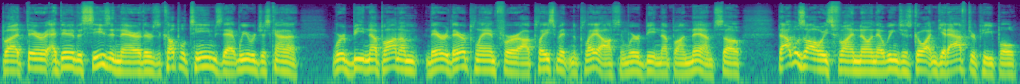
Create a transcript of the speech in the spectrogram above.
But there at the end of the season, there there's a couple teams that we were just kind of we're beating up on them. They're they're playing for uh, placement in the playoffs, and we we're beating up on them. So that was always fun knowing that we can just go out and get after people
